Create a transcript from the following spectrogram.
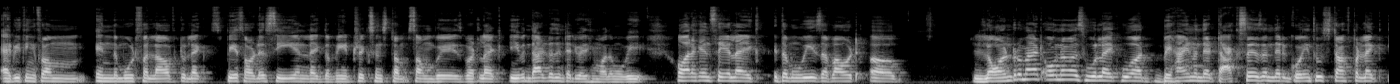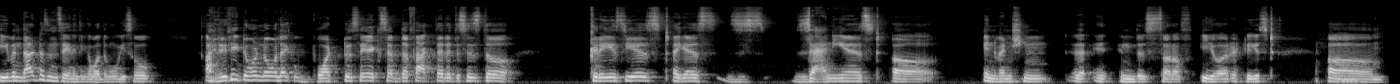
everything from In the Mood for Love to like Space Odyssey and like The Matrix in some some ways. But like even that doesn't tell you anything about the movie. Or I can say like the movie is about uh laundromat owners who like who are behind on their taxes and they're going through stuff but like even that doesn't say anything about the movie. So i really don't know like what to say except the fact that this is the craziest i guess z- zaniest uh invention uh, in, in this sort of year at least. Um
